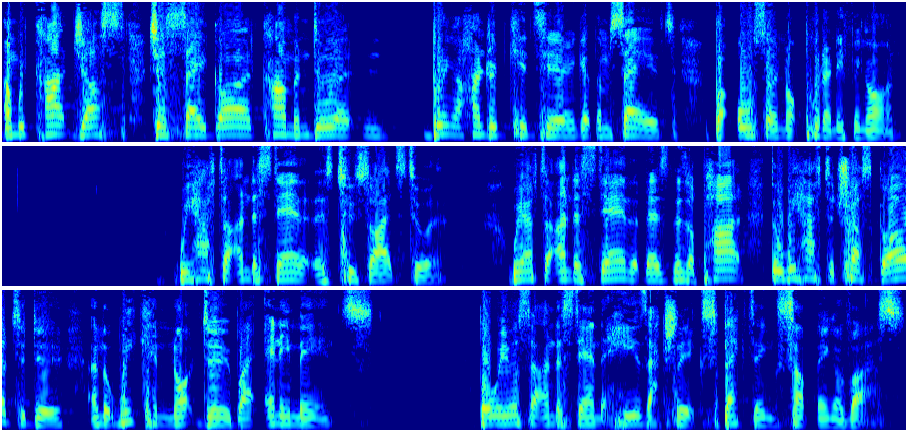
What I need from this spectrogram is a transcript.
And we can't just, just say, God, come and do it and bring 100 kids here and get them saved, but also not put anything on. We have to understand that there's two sides to it. We have to understand that there's, there's a part that we have to trust God to do and that we cannot do by any means. But we also understand that He is actually expecting something of us.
